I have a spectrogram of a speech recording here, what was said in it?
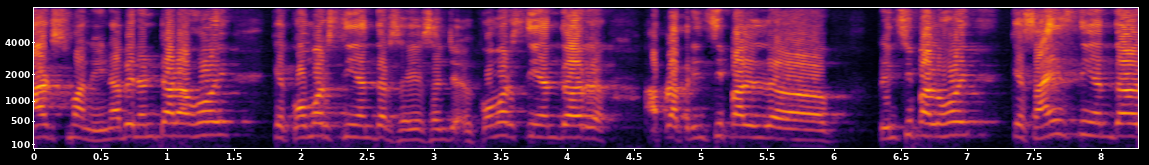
આર્ટ્સમાં નૈનાબેન અંટાળા હોય કે કોમર્સની અંદર કોમર્સની અંદર આપણા પ્રિન્સિપાલ પ્રિન્સિપાલ હોય કે સાયન્સની અંદર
